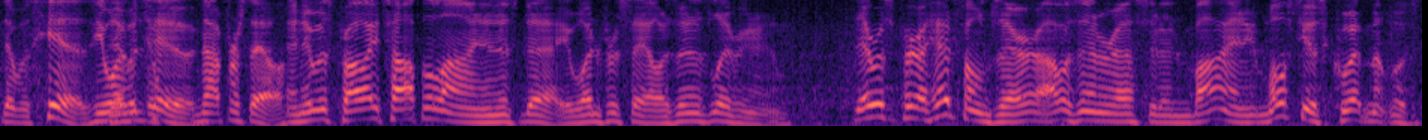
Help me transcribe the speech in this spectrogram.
that was his. He was his, not for sale. And it was probably top of the line in its day. It wasn't for sale. It was in his living room. There was a pair of headphones there. I was interested in buying. it. Most of his equipment was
